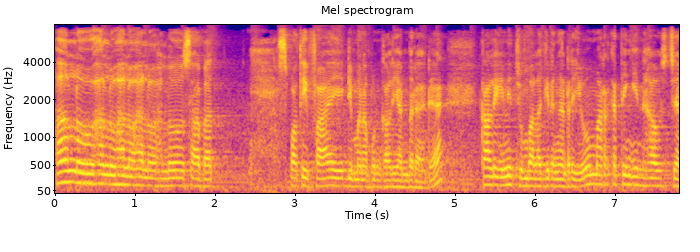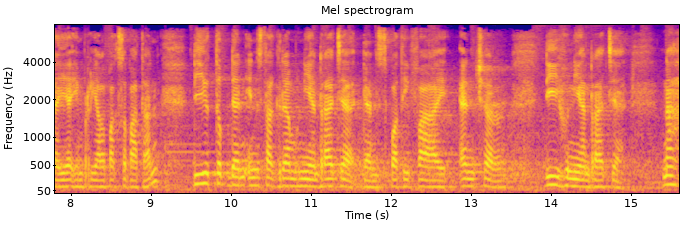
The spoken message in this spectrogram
Halo, halo, halo, halo, halo sahabat Spotify di mana pun kalian berada. Kali ini jumpa lagi dengan Rio, Marketing In-House Jaya Imperial Paksepatan Di Youtube dan Instagram Hunian Raja Dan Spotify Anchor di Hunian Raja. Nah,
